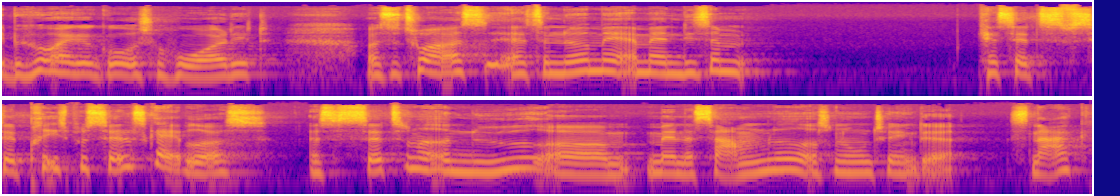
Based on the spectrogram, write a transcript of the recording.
det behøver ikke at gå så hurtigt. Og så tror jeg også, altså noget med, at man ligesom kan sætte, sætte pris på selskabet også. Altså sætte sig ned og nyde, og man er samlet og sådan nogle ting der. Snak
